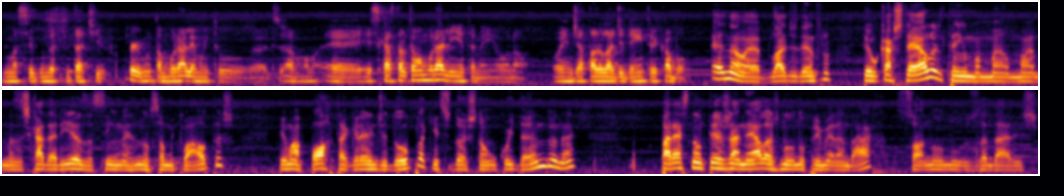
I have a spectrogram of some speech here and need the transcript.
uma segunda tentativa. Pergunta, a muralha é muito. é, é, esse castelo tem uma muralhinha também, ou não? Ou a gente já tá do lado de dentro e acabou? É, não, é lá de dentro tem o castelo, ele tem uma, uma- uma- umas escadarias assim, mas não são muito altas. Tem uma porta grande dupla que esses dois estão cuidando, né? Parece não ter janelas no, no primeiro andar, só no- nos andares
